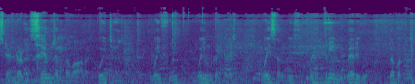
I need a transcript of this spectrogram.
स्टैंडर्ड सेम चलता हुआ आ रहा है। कोई चेंज नहीं। वही फ़ूड वही उनका टेस्ट वही सर्विस बेहतरीन वेरी गुड ज़बरदस्त।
